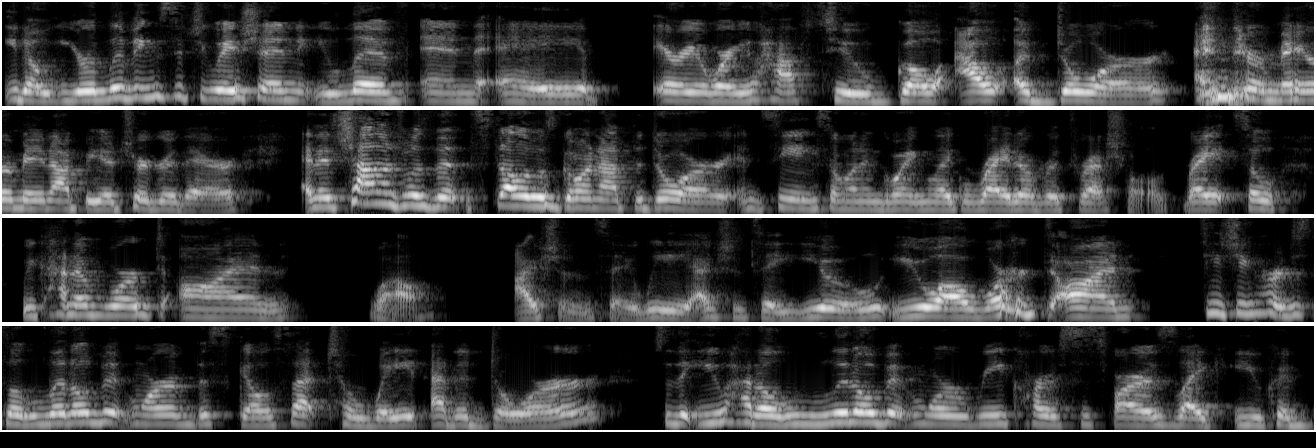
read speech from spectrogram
you know, your living situation, you live in a area where you have to go out a door and there may or may not be a trigger there. And the challenge was that Stella was going out the door and seeing someone and going like right over threshold, right? So we kind of worked on, well, I shouldn't say we, I should say you, you all worked on teaching her just a little bit more of the skill set to wait at a door so that you had a little bit more recourse as far as like you could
